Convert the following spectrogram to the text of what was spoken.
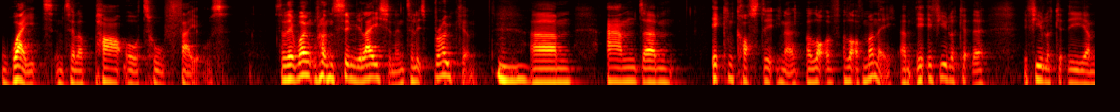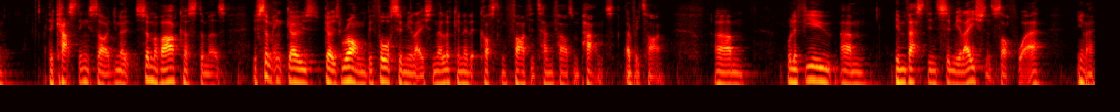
wait until a part or tool fails, so they won't run simulation until it's broken, um, and um, it can cost it you know a lot of a lot of money. Um, if you look at the if you look at the um, the casting side, you know some of our customers if something goes goes wrong before simulation, they're looking at it costing five to ten thousand pounds every time. Um, well, if you um, invest in simulation software, you know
